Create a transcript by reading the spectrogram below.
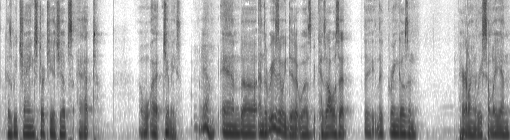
because we changed tortilla chips at uh, at Jimmy's. Yeah, and uh, and the reason we did it was because I was at the the Gringos in Pearland recently, and,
